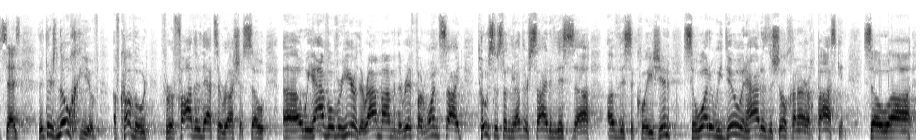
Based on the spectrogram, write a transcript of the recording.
says that there's no chiyuv of kavod for a father that's a rasha. So uh, we have over here the Rambam and the Rif on one side, Tosfos on the other side of this uh, of this equation. So what do we do, and how does the Shulchan Aruch paskin? So uh,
